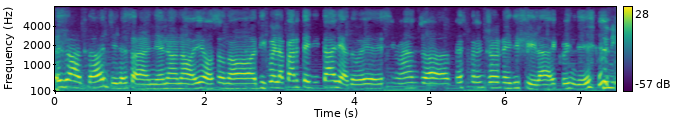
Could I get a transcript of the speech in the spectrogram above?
Esatto, oggi lasagne. No, no, io sono di quella parte d'Italia dove si mangia per tre giorni di fila e quindi... Quindi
